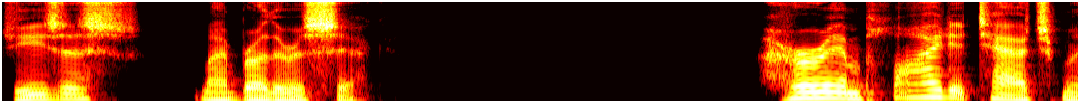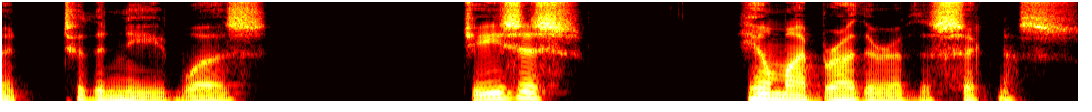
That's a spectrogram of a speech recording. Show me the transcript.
Jesus, my brother is sick. Her implied attachment to the need was Jesus, heal my brother of the sickness.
